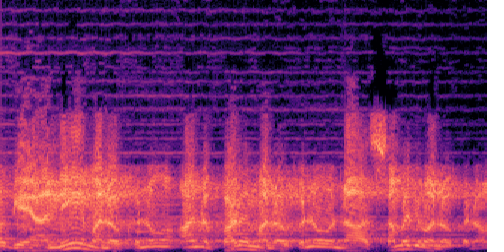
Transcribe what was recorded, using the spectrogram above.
ਅਗਿਆਨੀ ਮਨੁੱਖ ਨੂੰ, ਅਨਪੜ੍ਹ ਮਨੁੱਖ ਨੂੰ, ਨਾ ਸਮਝ ਮਨੁੱਖ ਨੂੰ,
